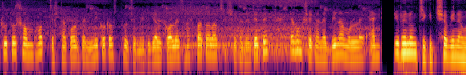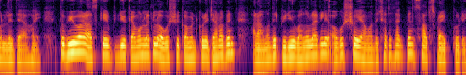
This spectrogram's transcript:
দ্রুত সম্ভব চেষ্টা করবেন নিকটস্থ যে মেডিকেল কলেজ হাসপাতাল আছে সেখানে যেতে এবং সেখানে বিনামূল্যে অ্যান্টিভেনম চিকিৎসা বিনামূল্যে দেওয়া হয়। তো ভিউয়ার, আজকের ভিডিও কেমন লাগল অবশ্যই কমেন্ট করে জানাবেন। আর আমাদের ভিডিও ভালো লাগলে অবশ্যই আমাদের সাথে থাকবেন, সাবস্ক্রাইব করে।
